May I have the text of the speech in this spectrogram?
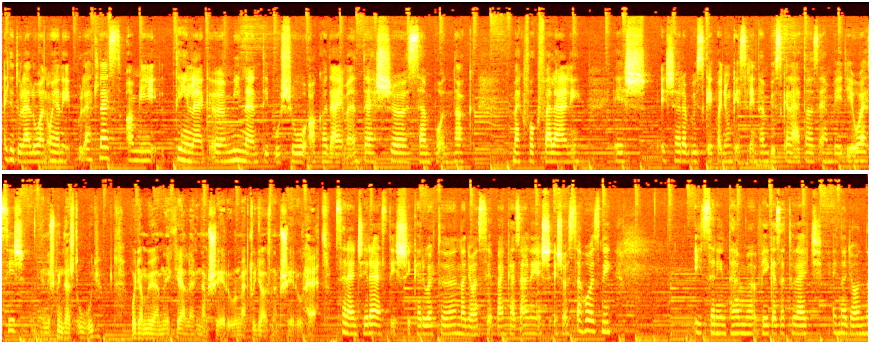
Egyedülállóan olyan épület lesz, ami tényleg minden típusú akadálymentes szempontnak meg fog felelni, és, és erre büszkék vagyunk, és szerintem büszke lehet az MVDOS is. Én is mindezt úgy, hogy a műemlék jelleg nem sérül, mert ugye az nem sérülhet. Szerencsére ezt is sikerült nagyon szépen kezelni és, és összehozni így szerintem végezetül egy, egy nagyon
